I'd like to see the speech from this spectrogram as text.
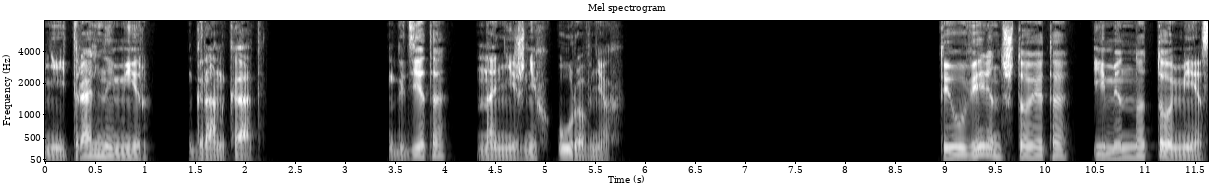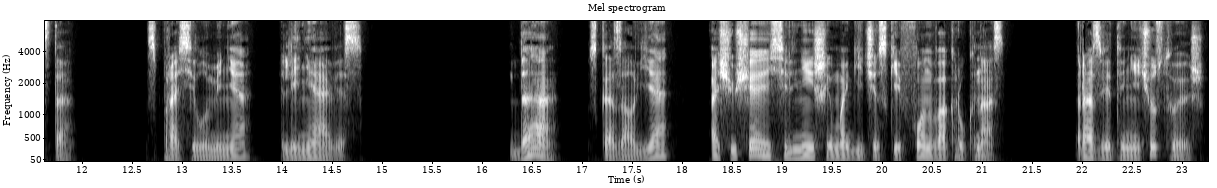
Нейтральный мир Гранкат. Где-то на нижних уровнях. «Ты уверен, что это именно то место?» — спросил у меня Лениавис. «Да», — сказал я, ощущая сильнейший магический фон вокруг нас. «Разве ты не чувствуешь?»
